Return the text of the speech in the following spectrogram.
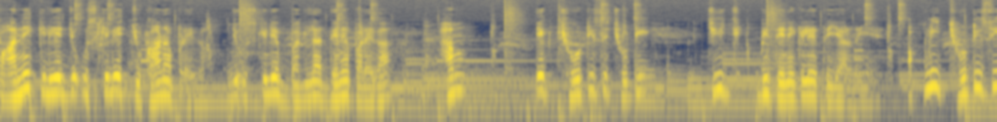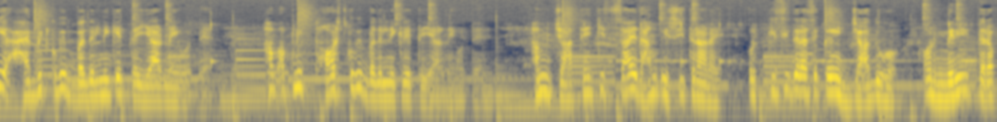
पाने के लिए जो उसके लिए चुकाना पड़ेगा, जो उसके लिए बदला देने पड़ेगा, हम एक छोटी से छोटी चीज़ भी देने के लिए तैयार नहीं है। अपनी छोटी सी हैबिट को भी बदलने के तैयार नहीं होते हैं। हम अपनी थॉट्स को भी बदलने के लिए तैयार नहीं होते हैं। हम चाहते हैं कि शायद हम इसी तरह रहें और किसी तरह से कहीं जादू हो और मेरी तरफ़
